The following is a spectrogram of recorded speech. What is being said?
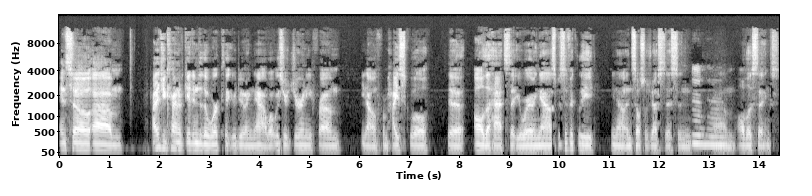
and so, um, how did you kind of get into the work that you're doing now? What was your journey from, you know, from high school to all the hats that you're wearing now, specifically, you know, in social justice and hmm um, all those things?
